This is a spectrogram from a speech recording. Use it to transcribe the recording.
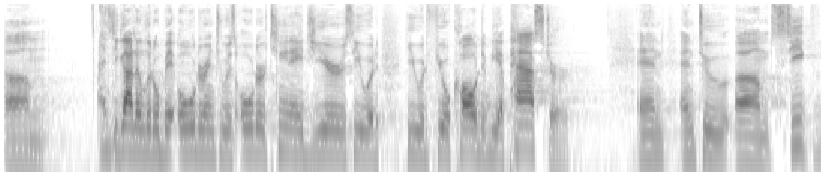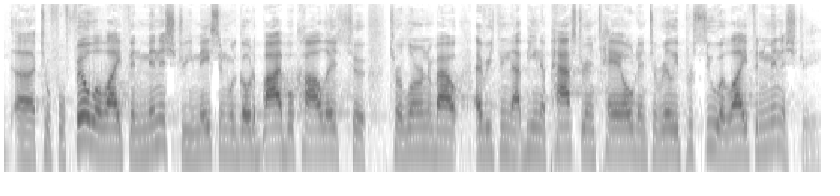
um, as he got a little bit older into his older teenage years, he would, he would feel called to be a pastor. And, and to um, seek uh, to fulfill a life in ministry, Mason would go to Bible college to, to learn about everything that being a pastor entailed and to really pursue a life in ministry.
